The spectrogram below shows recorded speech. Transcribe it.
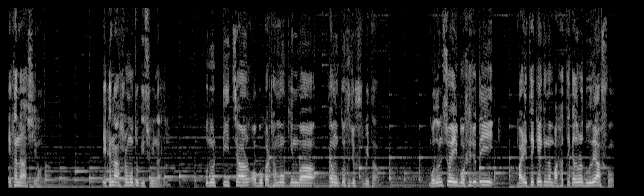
এখানে আসিও না। এখানে আসার মতো কিছুই নাই। কোনো টিচার, অবকাঠামো কিংবা তেমন কোনো সুযোগ সুবিধা। বরঞ্চ এই বসে যদি বাড়ি থেকে কিংবা বাসা থেকে এতটা দূরে আসো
